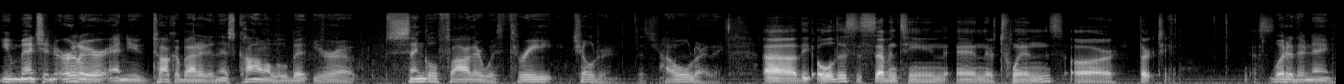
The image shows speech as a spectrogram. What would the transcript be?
You mentioned earlier, and you talk about it in this column a little bit, you're a single father with three children. That's How old are they? Uh, the oldest is 17, and their twins are 13. Yes. What are their names?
